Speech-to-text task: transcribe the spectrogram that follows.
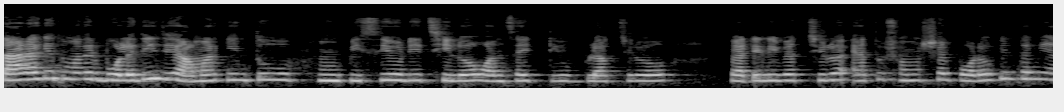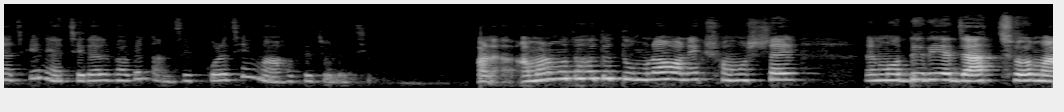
তার আগে তোমাদের বলে দিই যে আমার কিন্তু পিসিওডি ছিল ওয়ান সাইড টিউব ব্লক ছিল ফ্যাটি লিভার ছিল। এত সমস্যার পরেও কিন্তু আমি আজকে ন্যাচারালভাবে কনসেপ্ট করেছি, মা হতে চলেছি। আমার মতো হয়তো তোমরাও অনেক সমস্যায় মধ্যে দিয়ে যাচ্ছ মা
